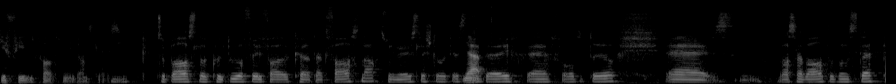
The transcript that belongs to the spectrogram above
die Vielfalt finde ich ganz lässig. Mhm. Zur Basler Kulturvielfalt gehört auch die Fasnacht, wie Mösle steht jetzt ja. bei euch äh, vor der Tür. Äh, was erwartet uns dort?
